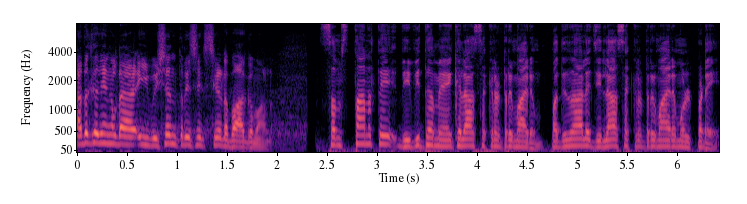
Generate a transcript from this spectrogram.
അതൊക്കെ ഞങ്ങളുടെ ഈ വിഷൻ ത്രീ സിക്സ്റ്റിയുടെ ഭാഗമാണ്. സംസ്ഥാനത്തെ വിവിധ മേഖലാ സെക്രട്ടറിമാരും പതിനാല് ജില്ലാ സെക്രട്ടറിമാരും ഉൾപ്പെടെ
